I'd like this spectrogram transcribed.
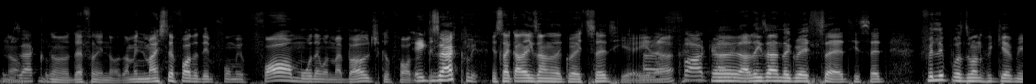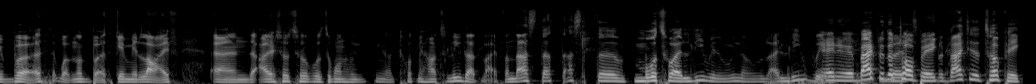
no, Exactly. No, no, definitely not. I mean, my stepfather did for me far more than what my biological father did. Exactly. It's like Alexander the Great said here, you Uh, know. fuck. Uh, Alexander the Great said, he said, Philip was the one who gave me birth. Well, not birth, gave me life, and Aristotle was the one who you know taught me how to live that life. And that's that that's the motto I live in. You know, I live with. Anyway, back to the But- topic. But back to the topic.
